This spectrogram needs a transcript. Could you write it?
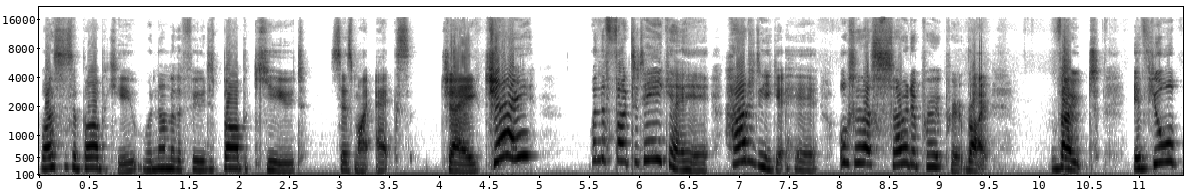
Why is this a barbecue when none of the food is barbecued? Says my ex, Jay. Jay? When the fuck did he get here? How did he get here? Also, that's so inappropriate. Right, vote. If your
